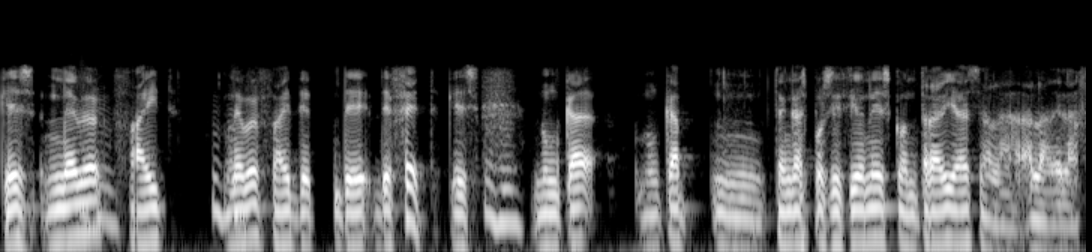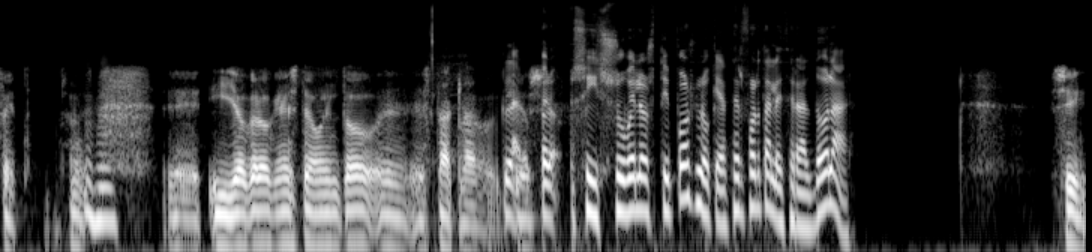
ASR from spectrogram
que es never fight, never fight the, the- the Fed, que es nunca nunca mm, tengas posiciones contrarias a la, a la de la Fed. Eh, y yo creo que en este momento eh, está claro. Claro, es- pero si sube los tipos, lo que hace es fortalecer al dólar. Sí,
